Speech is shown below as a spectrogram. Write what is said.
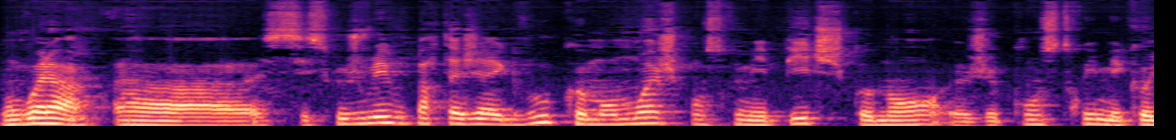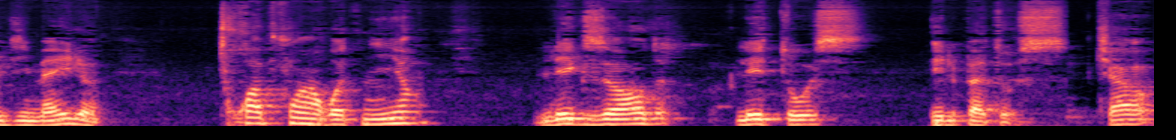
Donc voilà, euh, c'est ce que je voulais vous partager avec vous, comment moi je construis mes pitchs, comment je construis mes cold email. Trois points à retenir, l'exorde, l'éthos et le pathos. Ciao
